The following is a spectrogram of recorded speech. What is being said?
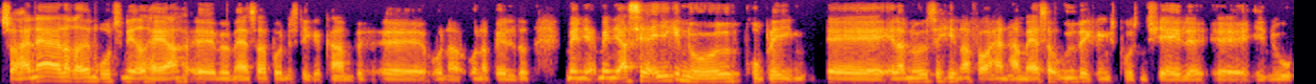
Så han er allerede en rutineret herre øh, med masser af Bundesliga-kampe øh, under, under bæltet. Men, men jeg ser ikke noget problem øh, eller noget til hinder for, at han har masser af udviklingspotentiale øh, endnu.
